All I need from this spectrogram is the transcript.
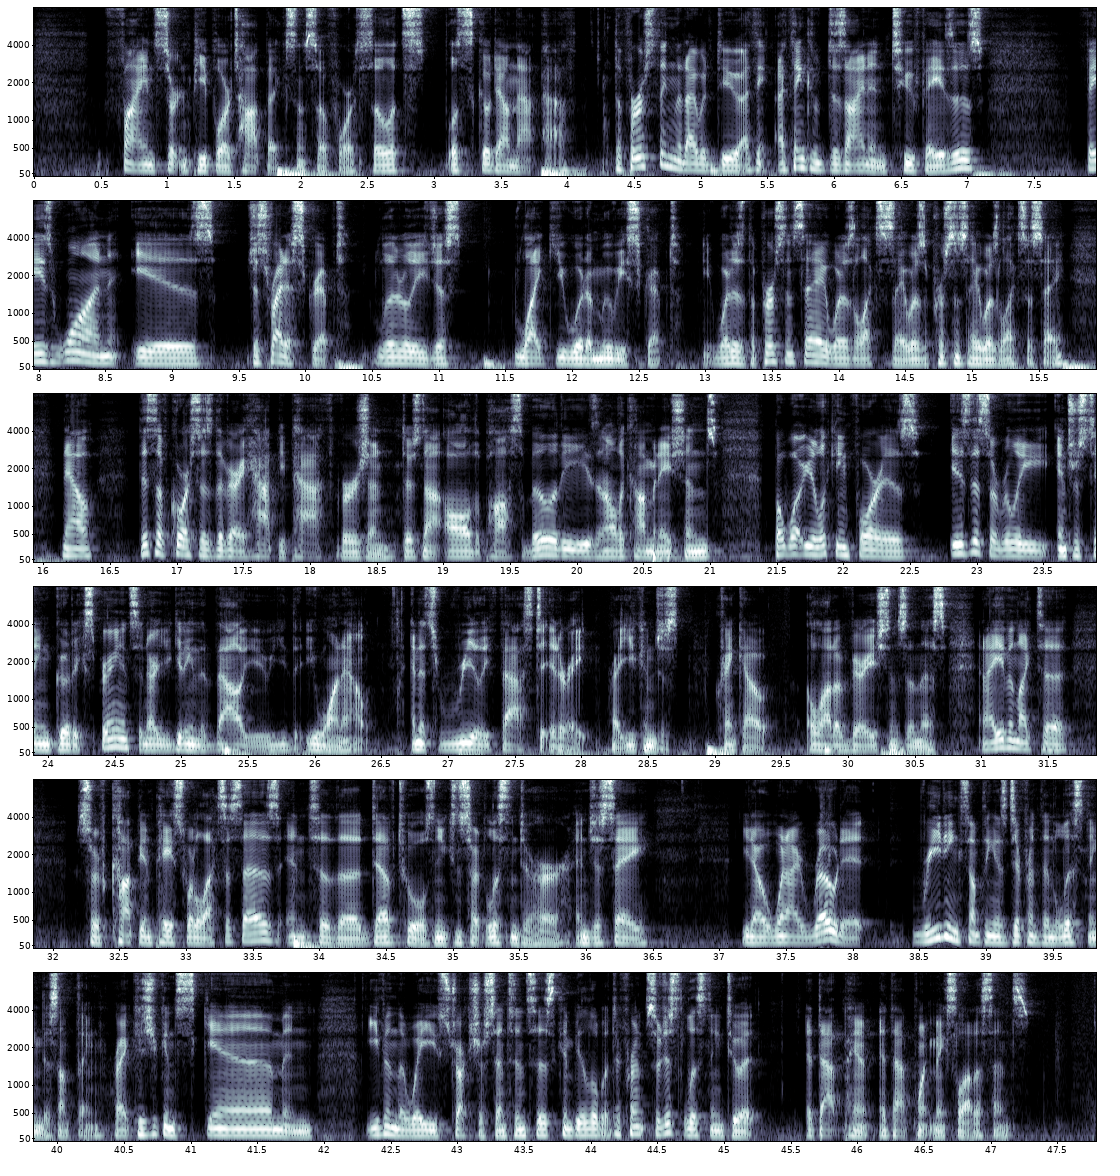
find certain people or topics and so forth. So let's let's go down that path. The first thing that I would do, I think I think of design in two phases. Phase one is just write a script, literally just like you would a movie script. What does the person say? What does Alexa say? What does the person say? What does Alexa say? Now, this, of course, is the very happy path version. There's not all the possibilities and all the combinations. But what you're looking for is is this a really interesting, good experience? And are you getting the value that you want out? And it's really fast to iterate, right? You can just crank out a lot of variations in this. And I even like to sort of copy and paste what Alexa says into the dev tools, and you can start to listen to her and just say, you know, when I wrote it, reading something is different than listening to something, right? Because you can skim, and even the way you structure sentences can be a little bit different. So just listening to it at that point, at that point makes a lot of sense.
